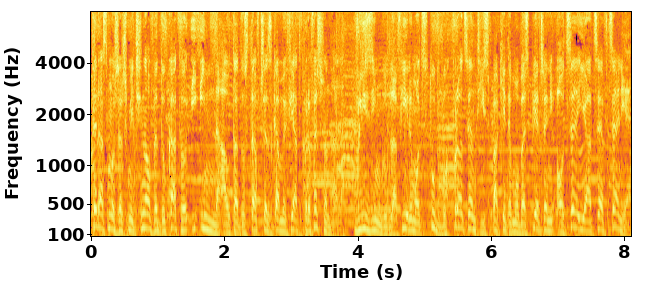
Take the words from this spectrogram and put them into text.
Teraz możesz mieć nowe Ducato i inne auta dostawcze z gamy Fiat Professional. W leasingu dla firm od 102% i z pakietem ubezpieczeń OC i AC w cenie.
